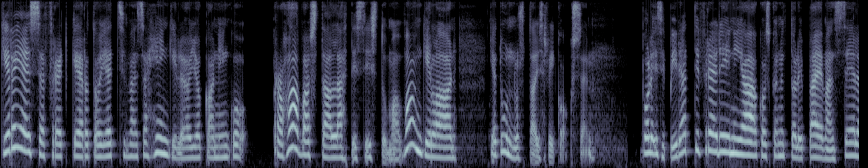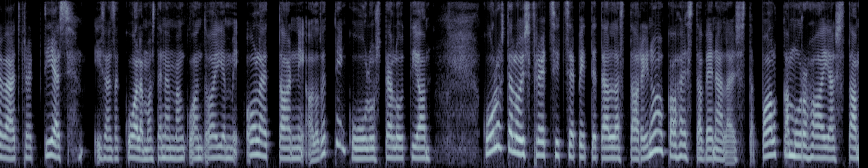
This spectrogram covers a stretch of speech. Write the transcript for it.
Kirjeissä Fred kertoi etsivänsä henkilöä, joka niin rahaa vastaan lähtisi istumaan vankilaan ja tunnustaisi rikoksen. Poliisi pidätti Fredin ja koska nyt oli päivän selvää, että Fred ties isänsä kuolemasta enemmän kuin antoi aiemmin olettaa, niin aloitettiin kuulustelut ja kuulusteluissa Fred sitten sepitti tällaista tarinaa kahdesta venäläisestä palkkamurhaajasta,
